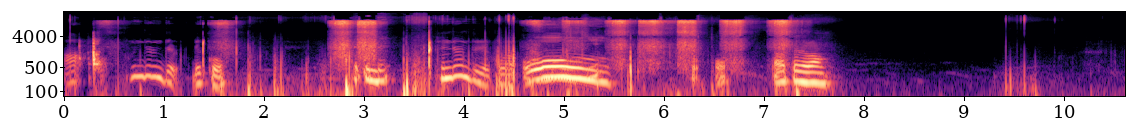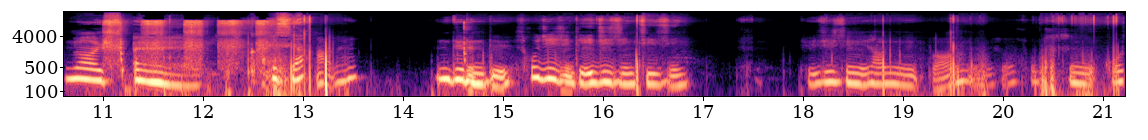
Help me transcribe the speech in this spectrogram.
아 흔들흔들 내 거. 내 건데. 흔들흔들 내거 오 어, 어 나왔다 나와. 나이스. 에이 가이스야? 아 네. 흔들흔들. 소지진 대지진 지진. 대 지진이 사기니까 여기서 소지진 넣고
